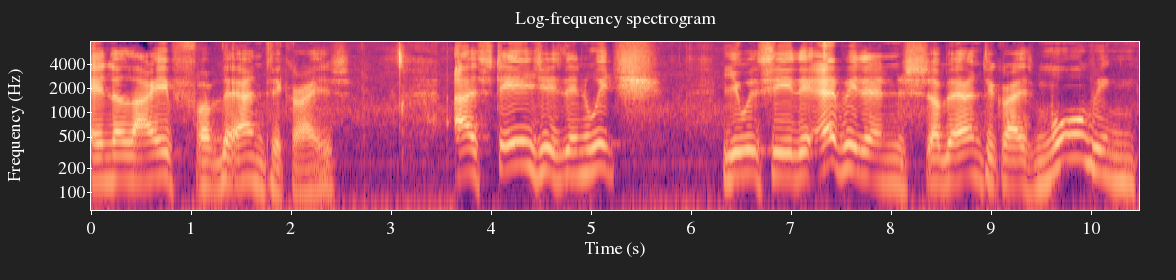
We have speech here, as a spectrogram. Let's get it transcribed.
in the life of the Antichrist as stages in which you will see the evidence of the Antichrist moving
